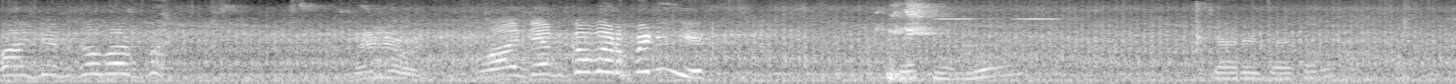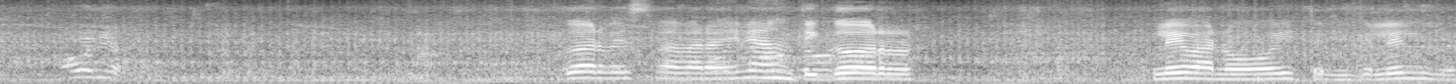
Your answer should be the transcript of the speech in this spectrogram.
વાજન ખબર પડી. વાજન ખબર પડી ક્યારે જાય ઘર વેચવા વાળા આવ્યા હતી ઘર લેવાનો હોય તો લઈ લીધો.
